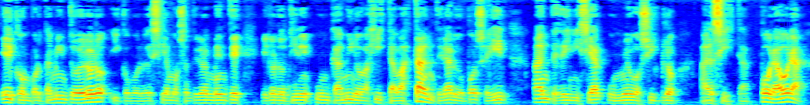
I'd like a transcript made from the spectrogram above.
el comportamiento del oro y como lo decíamos anteriormente, el oro tiene un camino bajista bastante largo por seguir antes de iniciar un nuevo ciclo alcista. Por ahora,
